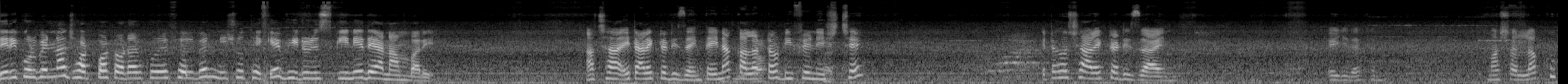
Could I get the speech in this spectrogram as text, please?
দেরি করবেন না ঝটপট অর্ডার করে ফেলবেন মিশো থেকে ভিডিওর স্ক্রিনে দেয়া নাম্বারে। আচ্ছা এটা আরেকটা ডিজাইন তাই না? কালারটাও ডিফারেন্ট এসছে। এটা হচ্ছে আরেকটা ডিজাইন এই যে দেখেন। মাশাল্লাহ খুব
